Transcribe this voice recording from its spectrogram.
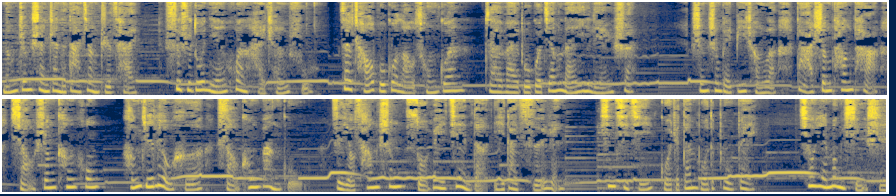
能征善战的大将之才，四十多年宦海沉浮，在朝不过老从官，在外不过江南一连帅，生生被逼成了大声汤踏、小声坑轰、横绝六合、扫空万古、自有苍生所未见的一代词人。辛弃疾裹着单薄的布被，秋夜梦醒时，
